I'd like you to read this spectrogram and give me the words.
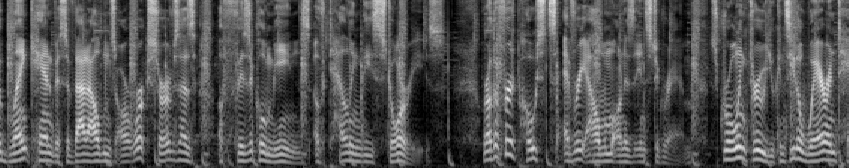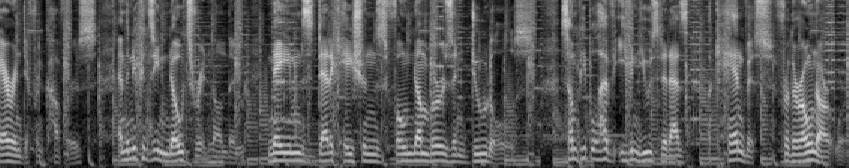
The blank canvas of that album's artwork serves as a physical means of telling these stories. Rutherford posts every album on his Instagram. Scrolling through, you can see the wear and tear in different covers, and then you can see notes written on them names, dedications, phone numbers, and doodles. Some people have even used it as a canvas for their own artwork.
